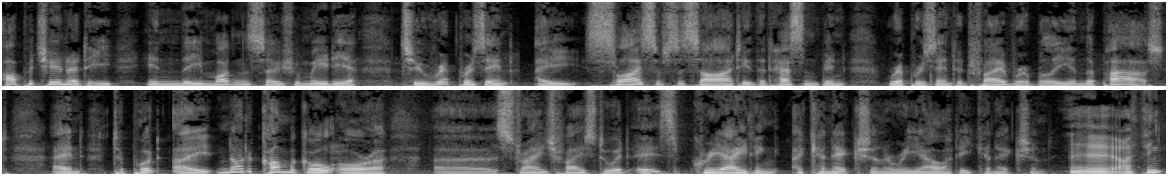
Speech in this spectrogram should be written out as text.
opportunity in the modern social media to represent a slice of society that hasn't been represented favourably in the past, and to put a not a comical or a, uh strange face to it. It's creating a connection, a reality connection. Yeah, I think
